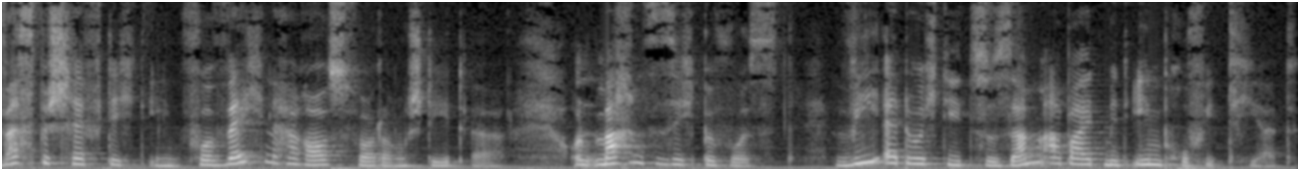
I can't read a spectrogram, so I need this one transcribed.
Was beschäftigt ihn? Vor welchen Herausforderungen steht er? Und machen Sie sich bewusst, wie er durch die Zusammenarbeit mit ihm profitiert.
